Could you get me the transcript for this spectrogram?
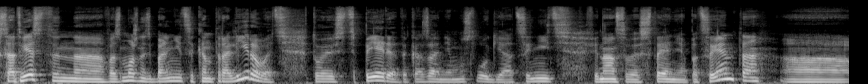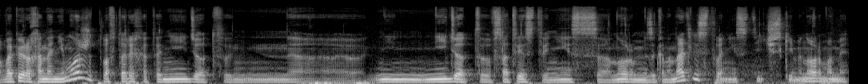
Соответственно, возможность больницы контролировать, то есть перед оказанием услуги оценить финансовое состояние пациента, э, во-первых, она не может, во-вторых, это не идет, э, не, не идет в соответствии ни с нормами законодательства, ни с этическими нормами.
